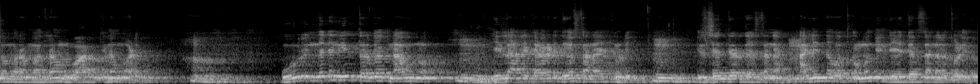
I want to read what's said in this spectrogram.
ಸೋಮವಾರ ಮಾತ್ರ ಒಂದು ವಾರ ದಿನ ಮಾಡಬೇಕು. ಊರಿಂದನೇ ನೀರು ತರ್ಬೇಕು ನಾವು ಇಲ್ಲ ಅಂದ್ರೆ ಕೆಳಗಡೆ ದೇವಸ್ಥಾನ ಆಯ್ತು ನೋಡಿ. ಇಲ್ಲಿ ಸಂದೇವ್ರ ದೇವಸ್ಥಾನ. ಅಲ್ಲಿಂದ ಹೊತ್ಕೊಂಡ್ಬಂದು ಇಲ್ಲಿ ದೇವಸ್ಥಾನ ಎಲ್ಲ ತೊಳೆದು.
